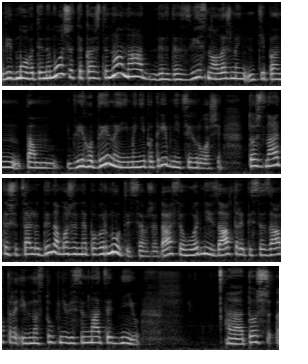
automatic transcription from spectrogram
відмовити не можете, кажете, на, на, звісно, але ж мені, типа, там дві години і мені потрібні ці гроші. Тож знаєте, що ця людина може не повернутися вже да, сьогодні, і завтра, і післязавтра, і в наступні 18 днів. Е, Тож е,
